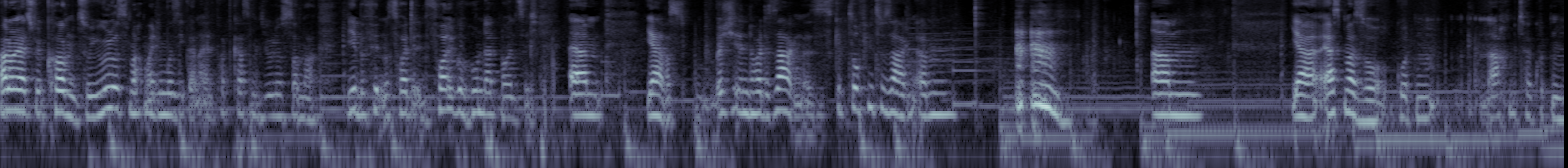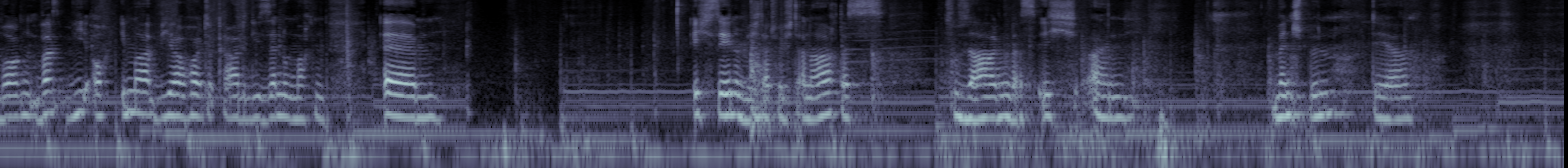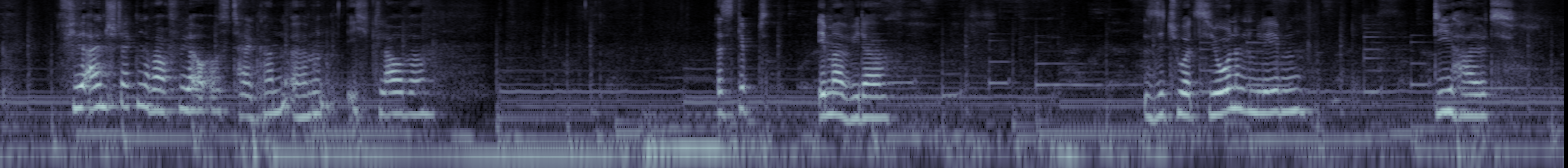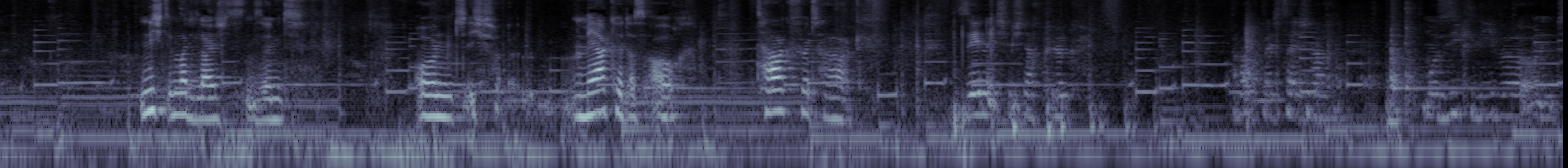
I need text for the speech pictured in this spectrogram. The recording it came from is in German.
Hallo und herzlich willkommen zu Julius Mach mal die Musik an, einem Podcast mit Julius Sommer. Wir befinden uns heute in Folge 190. Ähm, ja, was möchte ich denn heute sagen? Es, es gibt so viel zu sagen. Ähm, ähm, ja, erstmal so, guten Nachmittag, guten Morgen, was, wie auch immer wir heute gerade die Sendung machen. Ähm, ich sehne mich natürlich danach, das zu sagen, dass ich ein Mensch bin, der viel einstecken, aber auch viel austeilen kann. Ähm, ich glaube, es gibt immer wieder Situationen im Leben, die halt nicht immer die leichtesten sind. Und ich merke das auch. Tag für Tag sehne ich mich nach Glück, aber auch gleichzeitig nach Musikliebe und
